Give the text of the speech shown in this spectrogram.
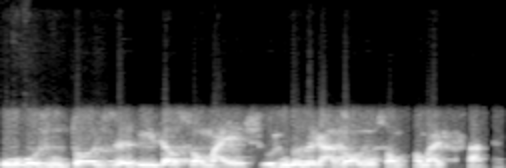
O, os motores a diesel são mais, os motores a gasóleo são, são mais versáteis.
